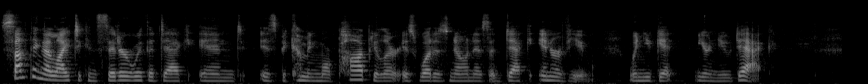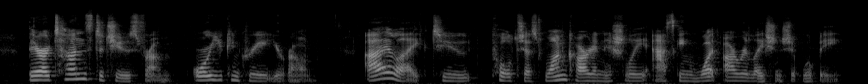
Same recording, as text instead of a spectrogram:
Something I like to consider with a deck and is becoming more popular is what is known as a deck interview when you get your new deck. There are tons to choose from, or you can create your own. I like to pull just one card initially, asking what our relationship will be.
